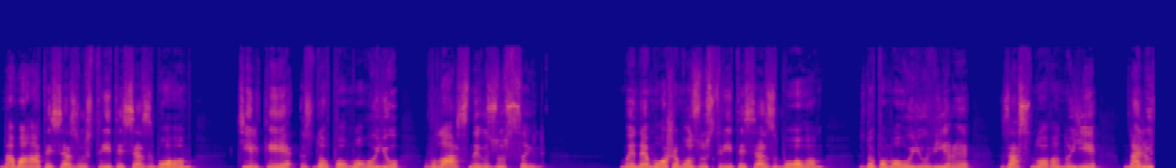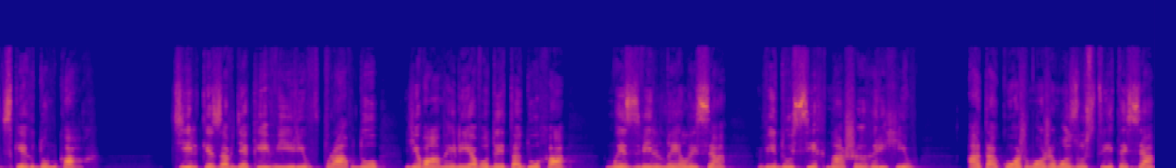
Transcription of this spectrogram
намагатися зустрітися з Богом тільки з допомогою власних зусиль. Ми не можемо зустрітися з Богом з допомогою віри, заснованої на людських думках. Тільки завдяки вірі в правду Євангелія води та духа ми звільнилися від усіх наших гріхів, а також можемо зустрітися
